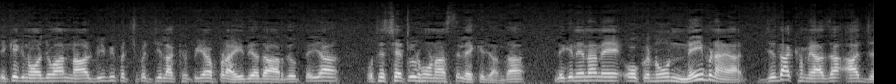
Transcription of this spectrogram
ਇੱਕ ਇੱਕ ਨੌਜਵਾਨ ਨਾਲ 20 20 25 25 ਲੱਖ ਰੁਪਇਆ ਪੜ੍ਹਾਈ ਦੇ ਆਧਾਰ ਦੇ ਉੱਤੇ ਜਾਂ ਉੱਥੇ ਸੈਟਲ ਹੋਣ ਵਾਸਤੇ ਲੈ ਕੇ ਜਾਂਦਾ। ਲੇਕਿਨ ਇਹਨਾਂ ਨੇ ਉਹ ਕਾਨੂੰਨ ਨਹੀਂ ਬਣਾਇਆ ਜਿਹਦਾ ਖਮਿਆਜ਼ਾ ਅੱਜ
